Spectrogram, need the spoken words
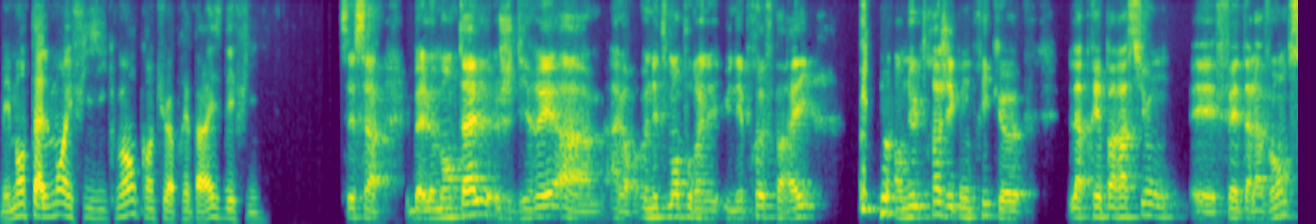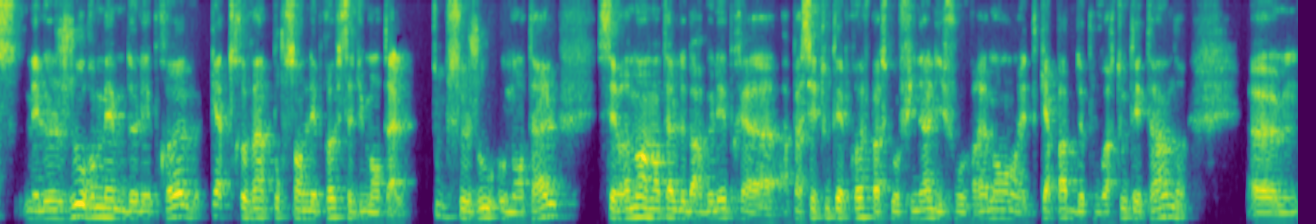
mais mentalement et physiquement quand tu as préparé ce défi. C'est ça. Ben, le mental, je dirais, alors honnêtement, pour une épreuve pareille, en ultra, j'ai compris que la préparation est faite à l'avance, mais le jour même de l'épreuve, 80% de l'épreuve, c'est du mental. Tout se joue au mental. c'est vraiment un mental de barbelé prêt à, passer toute épreuve parce qu'au final, il faut vraiment être capable de pouvoir tout éteindre. Euh,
